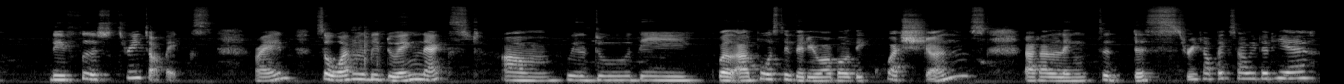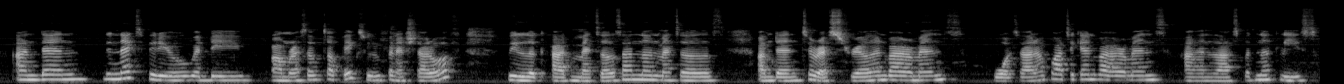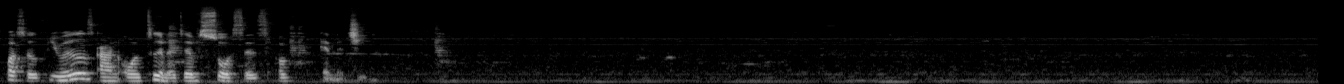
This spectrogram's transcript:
the first three topics, right? So what we'll be doing next um, we'll do the well i'll post a video about the questions that are linked to this three topics that we did here. And then the next video with the um, rest of topics we'll finish that off. We'll look at metals and non-metals and then terrestrial environments water and aquatic environments and last but not least fossil fuels and alternative sources of energy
